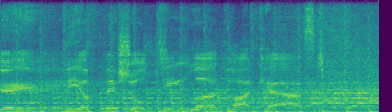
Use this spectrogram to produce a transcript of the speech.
escape the official D Lug podcast.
